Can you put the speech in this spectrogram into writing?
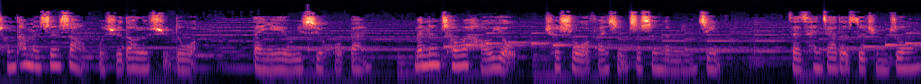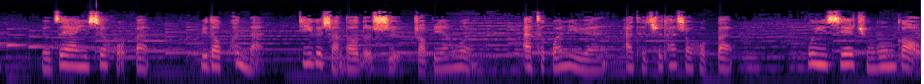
从他们身上我学到了许多。但也有一些伙伴没能成为好友，却是我反省自身的明镜。在参加的社群中，有这样一些伙伴，遇到困难，第一个想到的是找别人问，艾特管理员，艾特其他小伙伴，问一些群公告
